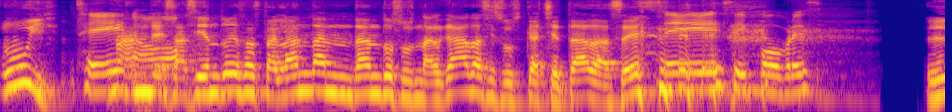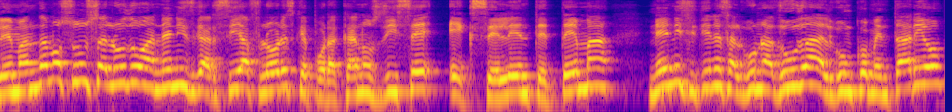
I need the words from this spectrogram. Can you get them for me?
Uy, sí, andes haciendo eso, hasta le andan dando sus nalgadas y sus cachetadas, ¿eh? Sí, sí, pobres. Le mandamos un saludo a Nenis García Flores que por acá nos dice excelente tema. Nenis, si tienes alguna duda, algún comentario,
